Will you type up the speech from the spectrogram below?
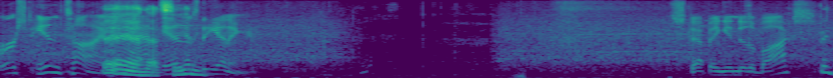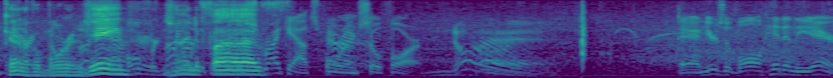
first in time. And that that's the ends inning. the inning. Stepping into the box. Been kind of a boring game. 0 for 2 Nine to with a couple of five. Strikeouts for him so far. And here's a ball hit in the air.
